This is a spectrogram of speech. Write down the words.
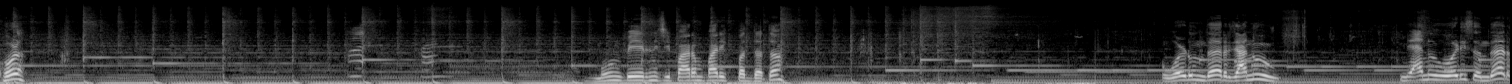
खोळ? मूग पेरणीची पारंपरिक पद्धत. वडून धर जानू. जानू वडी संदर.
